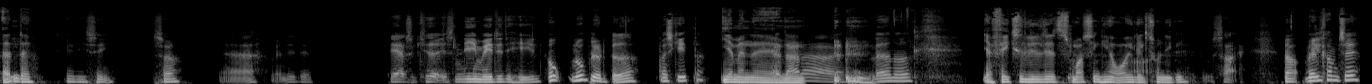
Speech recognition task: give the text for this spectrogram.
Er den det? Skal jeg lige se. Så. Ja, vent lige lidt. Det er altså ked af, sådan lige midt i det hele. Åh, oh, nu blev det bedre. Hvad skete der? Jamen, øh, Ja, der er der lavet noget. jeg fik så lidt småting herovre i elektronikken. Sej. Nå, velkommen til.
